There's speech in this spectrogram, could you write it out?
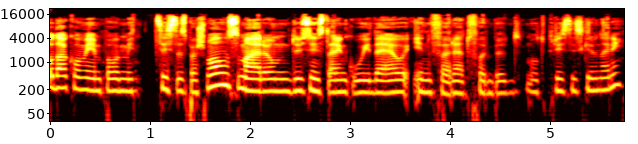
Og da kommer vi inn på mitt siste spørsmål, som er om du syns det er en god idé å innføre et forbud mot prisdiskriminering?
